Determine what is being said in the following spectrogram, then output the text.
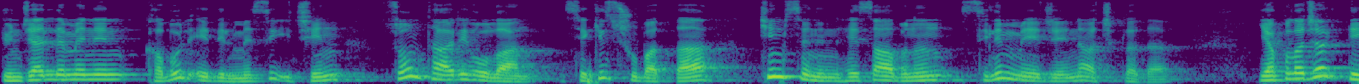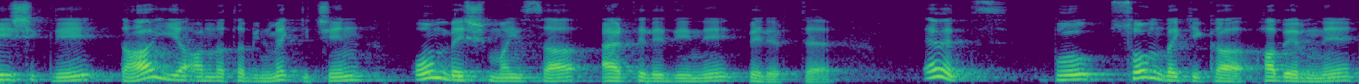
Güncellemenin kabul edilmesi için son tarih olan 8 Şubat'ta kimsenin hesabının silinmeyeceğini açıkladı. Yapılacak değişikliği daha iyi anlatabilmek için 15 Mayıs'a ertelediğini belirtti. Evet, bu son dakika haberini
